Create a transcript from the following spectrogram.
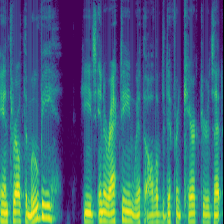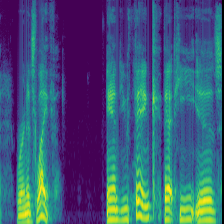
and throughout the movie he's interacting with all of the different characters that were in his life and you think that he is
